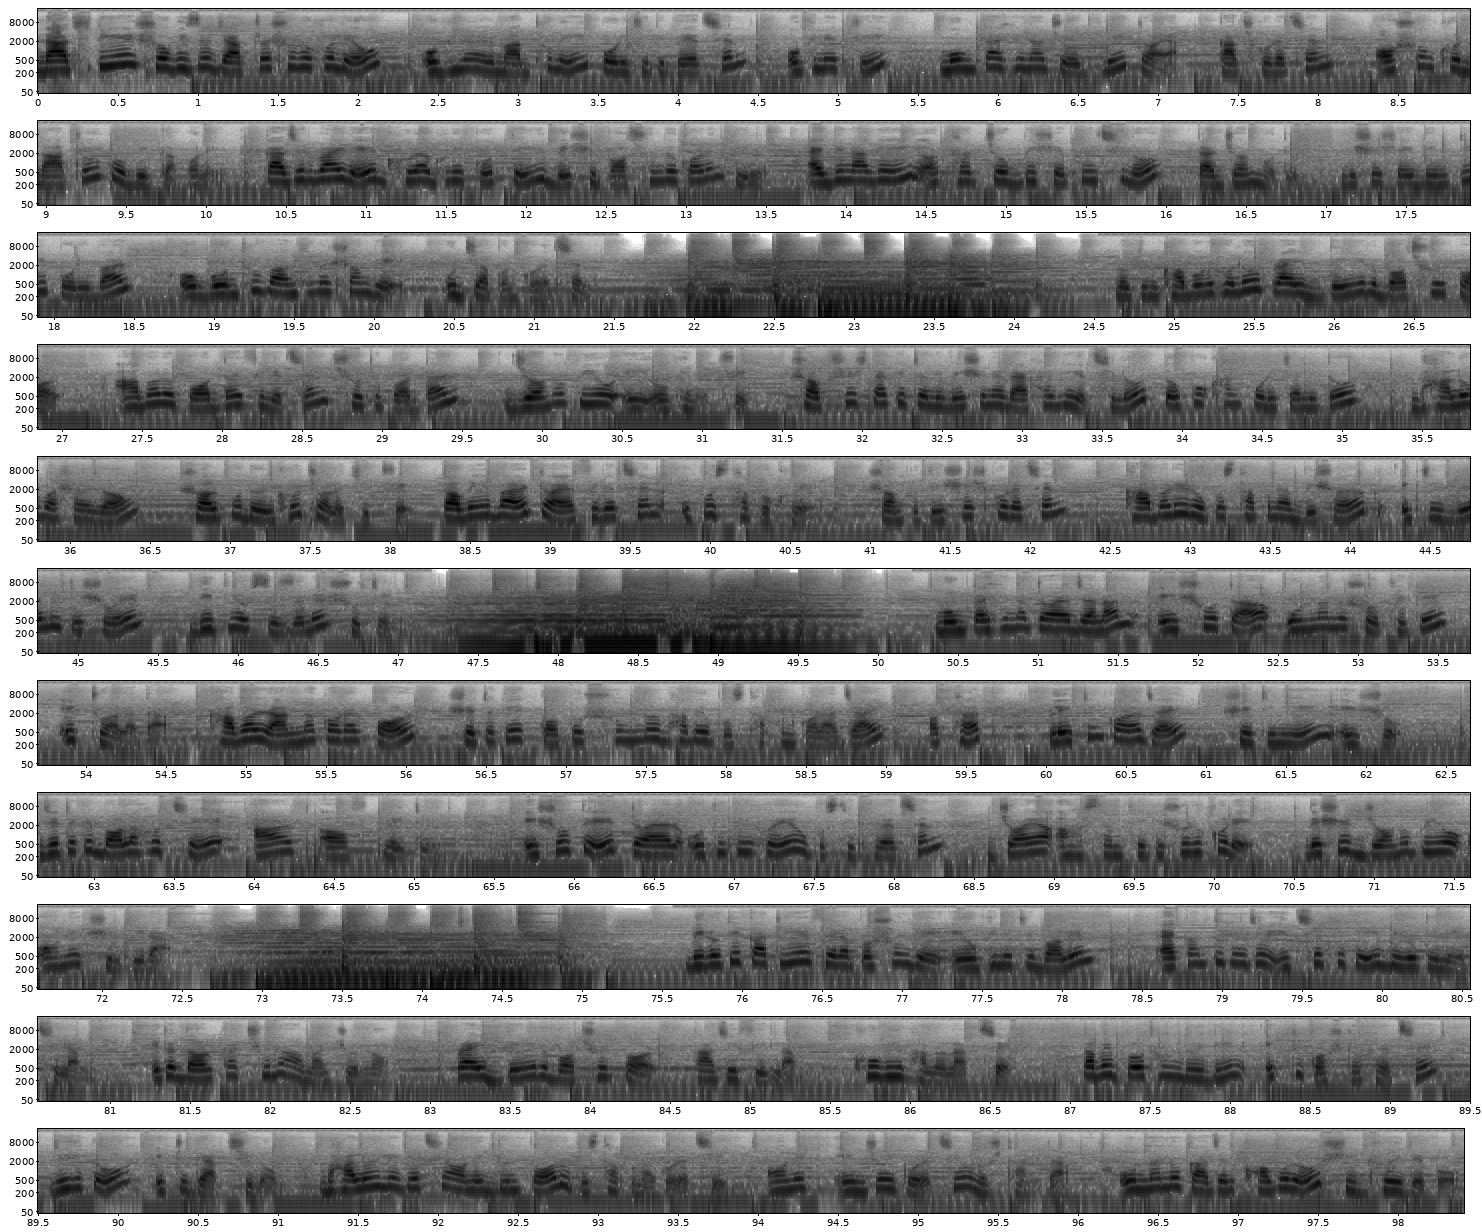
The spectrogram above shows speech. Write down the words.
নাচ দিয়ে শোবিজে যাত্রা শুরু হলেও অভিনয়ের মাধ্যমেই পরিচিতি পেয়েছেন অভিনেত্রী মুমতাহিনা চৌধুরী টয়া। কাজ করেছেন অসংখ্য নাটক ও বিজ্ঞাপনে। কাজের বাইরে ঘোরাঘুরি করতেই বেশি পছন্দ করেন তিনি। একদিন আগেই, অর্থাৎ চব্বিশ এপ্রিল ছিল তার জন্মদিন। বিশেষ এই দিনটি পরিবার ও বন্ধু বান্ধবের সঙ্গে উদযাপন করেছেন। নতুন খবর হলো, প্রায় দেড় বছর পর আবারও পর্দায় ফিরেছেন ছোট পর্দার জনপ্রিয় এই অভিনেত্রী। সবশেষ তাকে টেলিভিশনে দেখা গিয়েছিল তপু খান পরিচালিত ভালোবাসার রং, স্বল্প দৈর্ঘ্য চলচ্চিত্রে। তবে এবার টয়া ফিরেছেন উপস্থাপক হয়ে। সম্প্রতি শেষ করেছেন খাবারের উপস্থাপনা বিষয়ক একটি রিয়েলিটি শোয়ের দ্বিতীয় সিজনের শুটিং। মুমতাহিনা টয়া জানান, এই শোটা অন্যান্য শো থেকে একটু আলাদা। খাবার রান্না করার পর সেটাকে কত সুন্দরভাবে উপস্থাপন করা যায়, অর্থাৎ প্লেটিং করা যায়, সেটি নিয়েই এই শো যেটাকে বলা হচ্ছে আর্ট অফ প্লেটিং এই শোতে টয়ার অতিথি হয়ে উপস্থিত হয়েছেন। জয়া আহসান থেকে শুরু করে দেশের জনপ্রিয় অনেক শিল্পীরা। বিরতি কাটিয়ে ফেরা প্রসঙ্গে এই অভিনেত্রী বলেন, একান্ত নিজের ইচ্ছে থেকেই বিরতি নিয়েছিলাম। এটা দরকার ছিল আমার জন্য। প্রায় দেড় বছর পর কাজে ফিরলাম। খুবই ভালো লাগছে। তবে প্রথম দুই দিন একটু কষ্ট হয়েছে, যেহেতু একটু গ্যাপ ছিল। ভালোই লেগেছে অনেক দিন পর উপস্থাপনা করেছি। অনেক এনজয় করেছি অনুষ্ঠানটা। অন্যান্য কাজের খবরও শীঘ্রই দেব।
